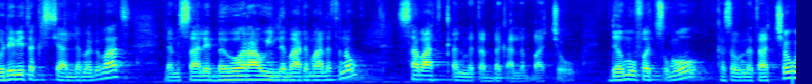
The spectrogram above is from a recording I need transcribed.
ወደ ቤተ ክርስቲያን ለመግባት ለምሳሌ በወራዊ ልማድ ማለት ነው ሰባት ቀን መጠበቅ አለባቸው። ደሙ ፈጽሞ ከሰውነታቸው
